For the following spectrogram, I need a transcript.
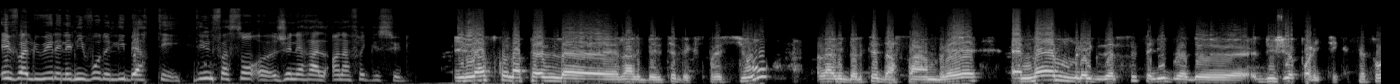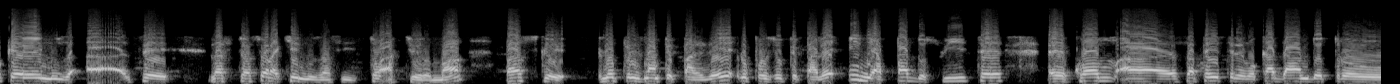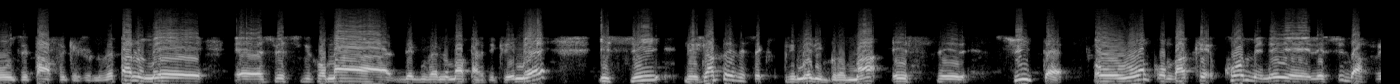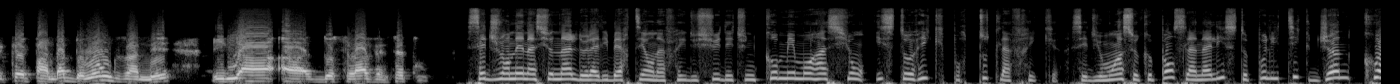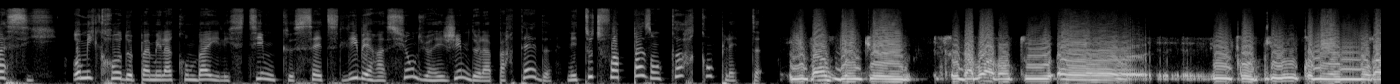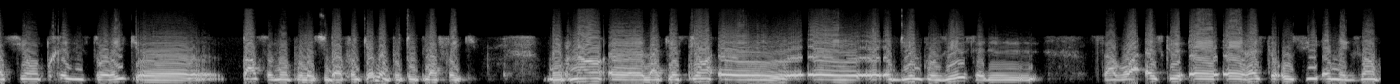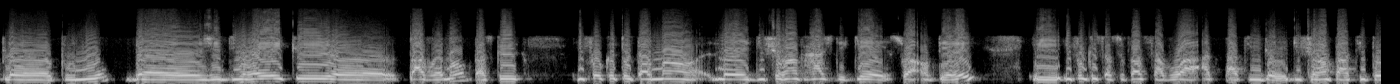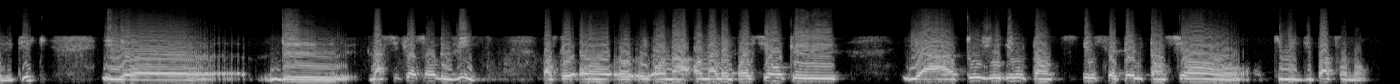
évaluer les niveaux de liberté d'une façon générale en Afrique du Sud? Il y a ce qu'on appelle euh, la liberté d'expression, la liberté d'assembler et même l'exercice libre de, du jeu politique. C'est ce que nous, euh, c'est la situation à laquelle nous assistons actuellement parce que le président peut parler, l'opposition peut parler, il n'y a pas de suite, euh, comme ça peut être le cas dans d'autres États africains. Je ne vais pas nommer spécifiquement des gouvernements particuliers, mais Ici, les gens peuvent s'exprimer librement et c'est suite au long combat qu'ont mené les, Sud-Africains pendant de longues années, il y a euh, de cela 27 ans. Cette journée nationale de la liberté en Afrique du Sud est une commémoration historique pour toute l'Afrique. C'est du moins ce que pense l'analyste politique John Kwasi. Au micro de Pamela Kumba, il estime que cette libération du régime de l'apartheid n'est toutefois pas encore complète. Je pense bien que c'est d'abord avant tout euh, une, commémoration très historique, euh, pas seulement pour les Sud-Africains, mais pour toute l'Afrique. Maintenant, euh, la question est, bien posée, c'est de savoir est-ce qu'elle reste aussi un exemple euh, pour nous? Ben, Je dirais que euh, pas vraiment, parce que il faut que totalement les différentes rages de guerre soient enterrées et il faut que ça se fasse savoir à partir des différents partis politiques et de la situation de vie parce qu'on on a, on a l'impression que il y a toujours une, une certaine tension qui ne dit pas son nom.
